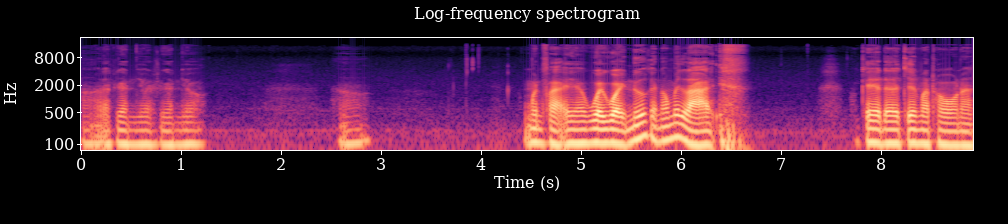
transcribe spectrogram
À, Đặt gần vô, đặt gần vô. Đó. Mình phải à, quậy quậy nước thì nó mới lại. Ok, đây là trên mặt hồ nè.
